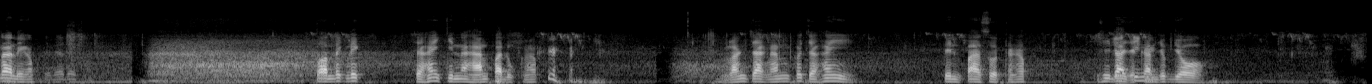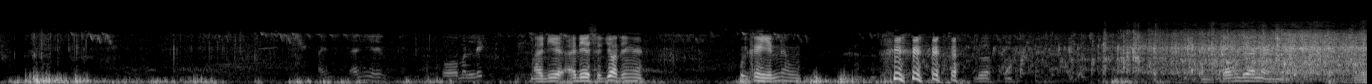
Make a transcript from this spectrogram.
ได้เลยครับ เดี๋ยวเดี๋ยวเดี๋ยวตอนเล็กๆ จะให้กินอาหารปลาดุกนะครับ หลังจากนั้นก็จะให้เป็นปลาสดนะครับ ที่ได้จากการยกยออันนี้โอ้มันเล็กไอเดียไอเดียสุดยอดยังไงเพิ่งเคยเห็นนะดูสองเดือนหน่อยโอ้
